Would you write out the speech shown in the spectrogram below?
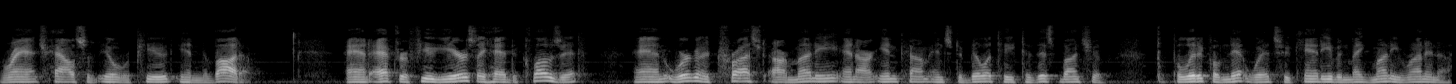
Ranch House of Ill Repute in Nevada. And after a few years, they had to close it and we're going to trust our money and our income and stability to this bunch of political nitwits who can't even make money running a,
